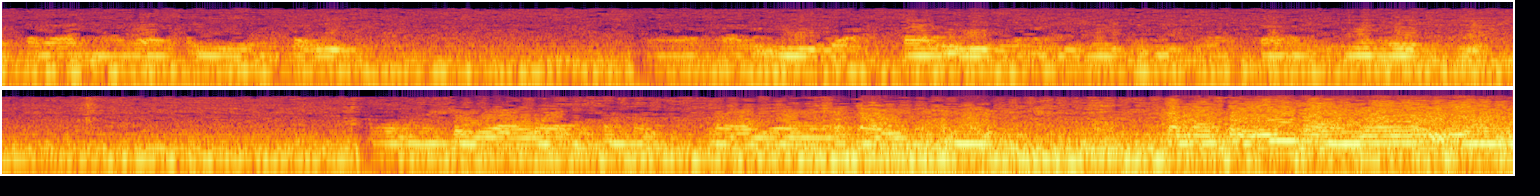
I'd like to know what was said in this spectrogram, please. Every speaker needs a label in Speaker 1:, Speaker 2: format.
Speaker 1: والسلام على سيد المرسلين وآله وأصحابه وأهل بيته وأصحابه ومن اللهم صل على محمد وعلى آل محمد كما صليت على إبراهيم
